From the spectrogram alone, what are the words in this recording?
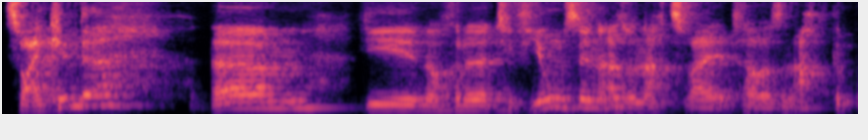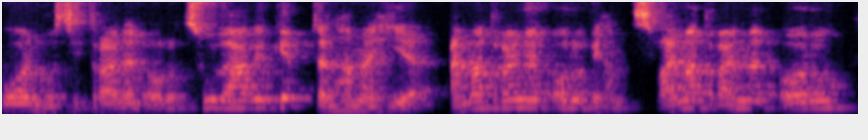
zwei Kinder, ähm, die noch relativ jung sind, also nach 2008 geboren, wo es die 300 Euro Zulage gibt. Dann haben wir hier einmal 300 Euro, wir haben zweimal 300 Euro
